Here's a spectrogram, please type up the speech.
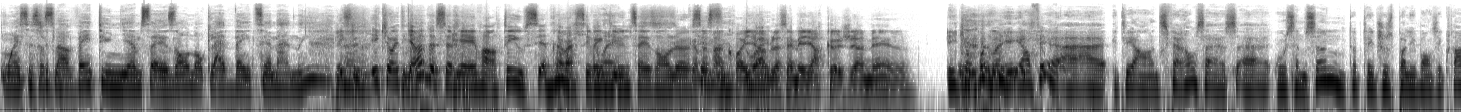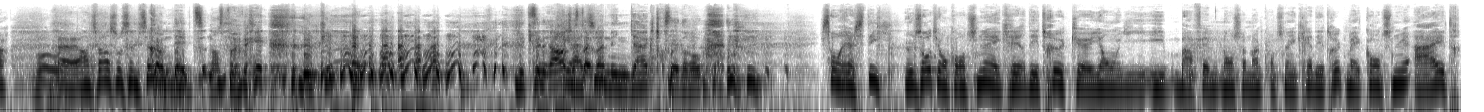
21 ouais, c'est ça, c'est leur 21e saison, donc la 20e année. et, et qui ont été capables de se réinventer aussi à travers ces 21 Ouais. saisons-là. C'est quand même incroyable, ouais. là, c'est meilleur que jamais. hein. Et, qui ont pas, et en fait, à, en différence à, aux Simpsons, t'as peut-être juste pas les bons écouteurs. Ouais, ouais. Euh, en différence aux Simpsons, Comme d'habitude. Non, c'est pas vrai. c'est vraiment juste un running gag, je trouve ça drôle. ils sont restés. Eux autres, ils ont continué à écrire des trucs. euh, Ils ont, ils- ils- ben, en fait, non seulement continué à écrire des trucs, mais continué à être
